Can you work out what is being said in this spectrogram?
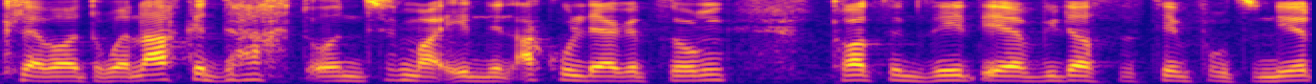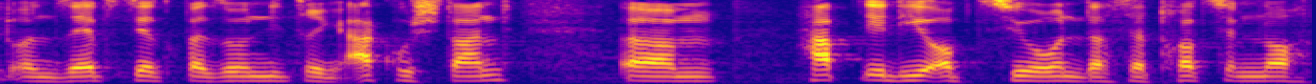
clever drüber nachgedacht und mal eben den Akku leer gezogen. Trotzdem seht ihr, wie das System funktioniert und selbst jetzt bei so einem niedrigen Akkustand ähm, habt ihr die Option, dass er trotzdem noch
